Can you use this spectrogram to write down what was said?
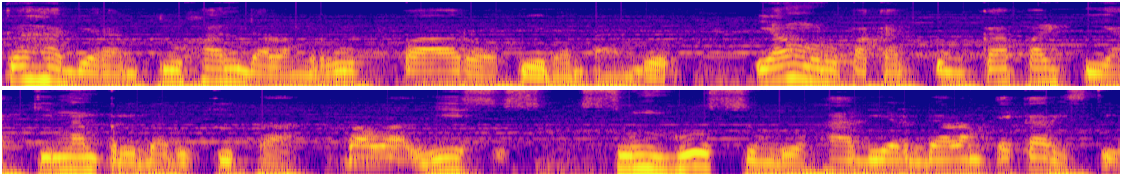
kehadiran Tuhan dalam rupa roti dan anggur yang merupakan ungkapan keyakinan pribadi kita bahwa Yesus sungguh-sungguh hadir dalam Ekaristi.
